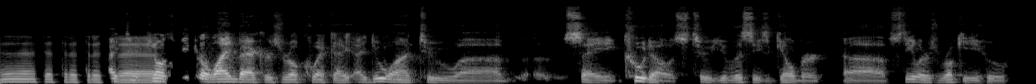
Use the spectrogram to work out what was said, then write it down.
uh, da, da, da, I do, you know, speaking of linebackers, real quick, I, I do want to uh, say kudos to Ulysses Gilbert uh, Steelers rookie who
